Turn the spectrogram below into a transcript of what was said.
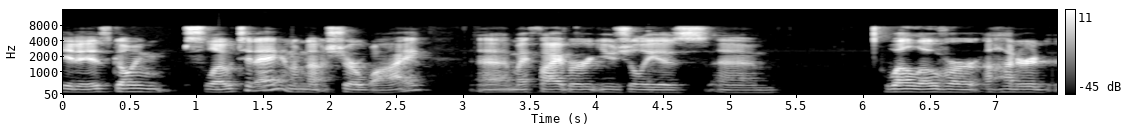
it is going slow today, and I'm not sure why. Uh, my fiber usually is um, well over 100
